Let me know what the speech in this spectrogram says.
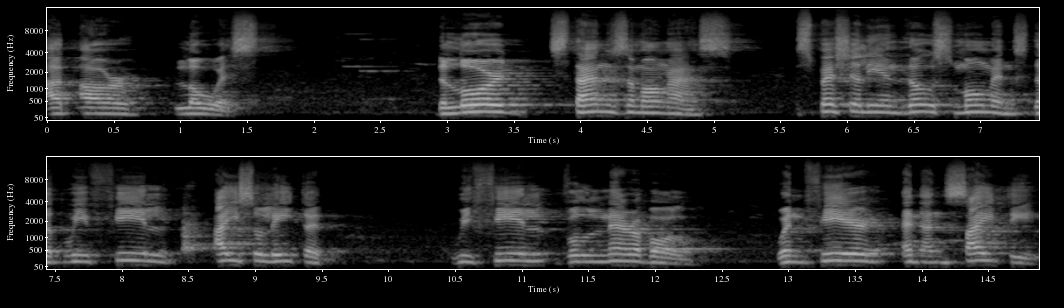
at our lowest. The Lord stands among us, especially in those moments that we feel isolated, we feel vulnerable, when fear and anxiety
